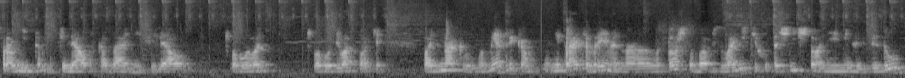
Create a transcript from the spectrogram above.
сравнить там филиал в Казани, филиал в Владивостоке по одинаковым метрикам, не тратя время на, на то, чтобы обзвонить их, уточнить, что они имели в виду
